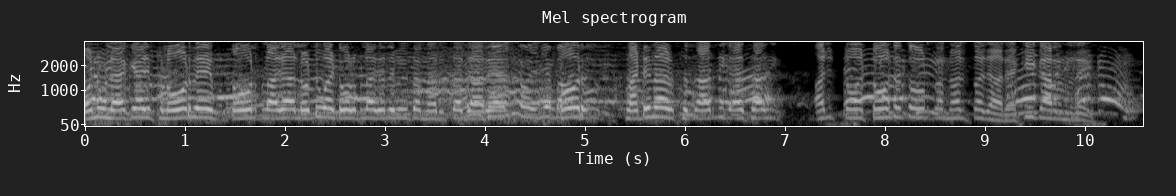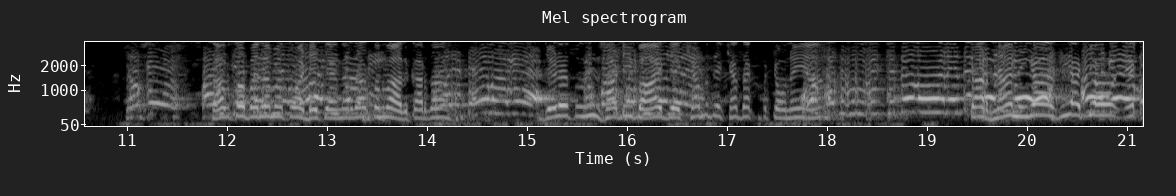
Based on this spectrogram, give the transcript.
ਉਹਨੂੰ ਲੈ ਕੇ ਅੱਜ ਫਲੋਰ ਦੇ toll plaza Ladhowal toll plaza ਤੇ ਵੀ ਧਰਨਾ ਦਿੱਤਾ ਜਾ ਰਿਹਾ ਹੈ। ਔਰ ਸਾਡੇ ਨਾਲ ਸਰਕਾਰ ਦੀ ਗੱਲ ਸਾਰੀ ਅੱਜ ਟੋਲ ਤੇ ਤੌਰ ਧਰਨਾ ਦਿੱਤਾ ਜਾ ਰਿਹਾ ਕੀ ਕਾਰਨ ਰਹੇ? ਸਭ ਤੋਂ ਪਹਿਲਾਂ ਮੈਂ ਤੁਹਾਡੇ ਚੈਨਲ ਦਾ ਧੰਨਵਾਦ ਕਰਦਾ। ਜਿਹੜੇ ਤੁਸੀਂ ਸਾਡੀ ਆਵਾਜ਼ ਦੇਸ਼ਾਂ ਵਿਦੇਸ਼ਾਂ ਤੱਕ ਪਹੁੰਚਾਉਨੇ ਆ। ਧਰਨਾ ਨਹੀਂਗਾ ਅਸੀਂ ਅੱਜ ਉਹ ਇੱਕ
